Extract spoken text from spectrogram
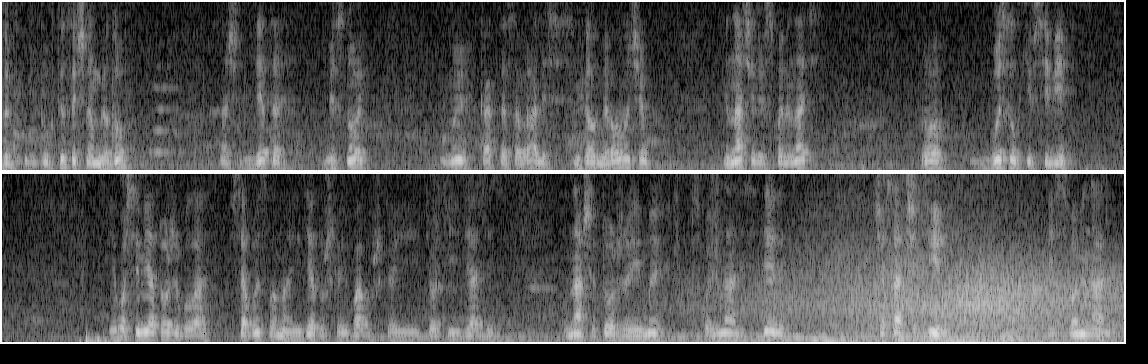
двух- в 2000 году, значит, где-то весной мы как-то собрались с Михаилом Мироновичем и начали вспоминать про высылки в Сибирь. Его семья тоже была вся выслана, и дедушка, и бабушка, и тети, и дяди, и наши тоже, и мы вспоминали, сидели часа четыре и вспоминали.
